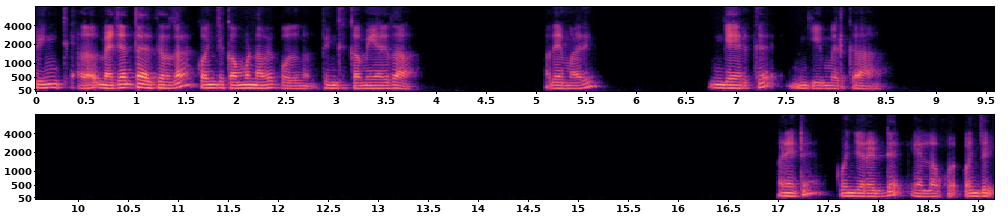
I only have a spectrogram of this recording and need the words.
பிங்க் அதாவது மெஜந்தா இருக்கிறத கொஞ்சம் கம்முன்னாவே போதுங்க. பிங்க் கம்மியாகுதா? அதே மாதிரி இங்கே இருக்குது இங்கேயும் இருக்கா? பண்ணிவிட்டு கொஞ்சம் ரெட்டு எல்லோ கொஞ்சம்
